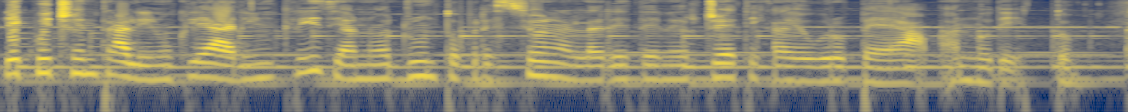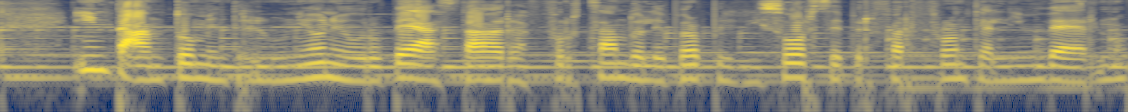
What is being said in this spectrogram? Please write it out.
le cui centrali nucleari in crisi hanno aggiunto pressione alla rete energetica europea, hanno detto. Intanto, mentre l'Unione Europea sta rafforzando le proprie risorse per far fronte all'inverno,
